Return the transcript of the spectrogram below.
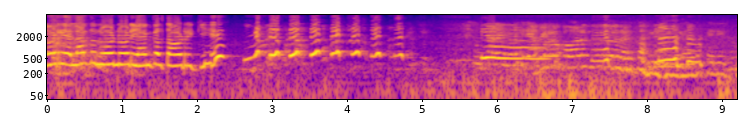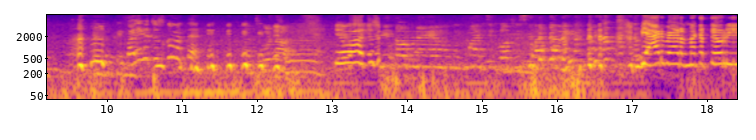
ನೋಡ್ರಿ ಎಲ್ಲಾರ್ದು ನೋಡಿ ನೋಡಿ ಹೆಂಗ್ ಕಲ್ತಾವ್ರಿ ಈಕಿ ಬ್ಯಾಡ ಚುಸ್ಕೊ ಮತ್ತೆ. ಯವ್ವ, ಚುಸ್- ಬ್ಯಾಡ್ ಬ್ಯಾಡ್ ಅನ್ನಕತ್ತೇವ್ರಿ.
